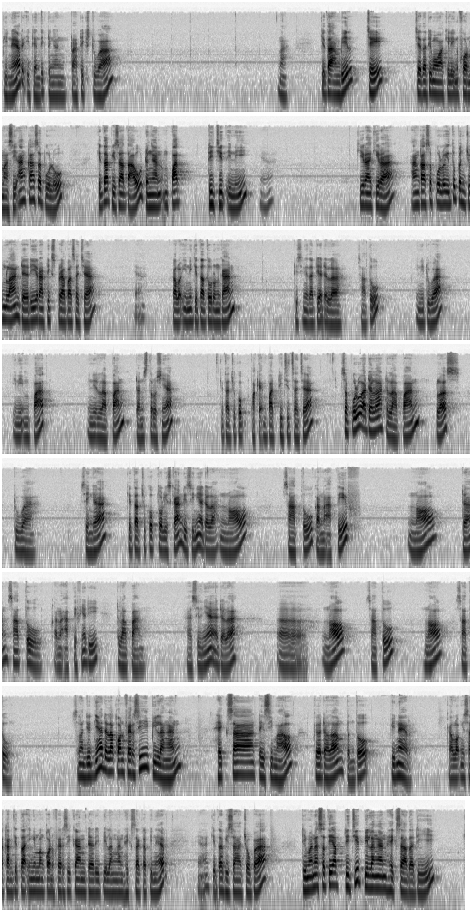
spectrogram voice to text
Biner identik dengan radix 2. Nah, kita ambil C. C tadi mewakili informasi angka 10. Kita bisa tahu dengan 4 digit ini, ya, kira-kira angka 10 itu penjumlahan dari radix berapa saja. Ya. Kalau ini kita turunkan, di sini tadi adalah 1, ini 2, ini 4, ini 8, dan seterusnya. Kita cukup pakai 4 digit saja. 10 adalah 8 plus 2. Sehingga kita cukup tuliskan di sini adalah 0, 1 karena aktif, 0, dan 1 karena aktifnya di 8. Hasilnya adalah eh, 0, 1, 0, 1. Selanjutnya adalah konversi bilangan heksadesimal ke dalam bentuk biner. Kalau misalkan kita ingin mengkonversikan dari bilangan heksa ke biner, ya, kita bisa coba di mana setiap digit bilangan heksa tadi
